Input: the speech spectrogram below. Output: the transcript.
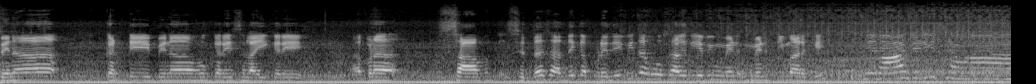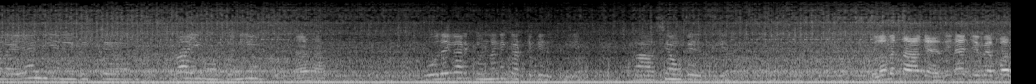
ਬਿਨਾ ਕੱਟੇ ਬਿਨਾ ਉਹ ਕਰੇ ਸਿਲਾਈ ਕਰੇ ਆਪਣਾ ਸਾਫ਼ ਸਿੱਧਾ ਸਾਦੇ ਕੱਪੜੇ ਦੇ ਵੀ ਤਾਂ ਹੋ ਸਕਦੀ ਹੈ ਵੀ ਮਿਣ- ਮਿਣਤੀ ਮਾਰ ਕੇ। ਫਿਰ ਆ ਜਿਹੜੀ ਸਿਉਣਾ ਰਹਿ ਜਾਂਦੀਆਂ ਨੇ ਵਿੱਚ ਕਢਾਈ ਹੋਣ ਤੋਂ ਨਹੀਂ ਹਾਂ ਹਾਂ। ਉਹਦੇ ਕਰਕੇ ਉਹਨਾਂ ਨੇ ਕੱਟ ਕੇ ਦਿੱਤੀ ਆ ਆ ਸਿਉਂ ਕੇ ਦਿੱਤੀ ਆ ਉਹਦਾ ਮੈਂ ਤਾਂ ਕਹਿੰਦੀ ਨਾ ਜਿਵੇਂ ਆਪਾਂ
